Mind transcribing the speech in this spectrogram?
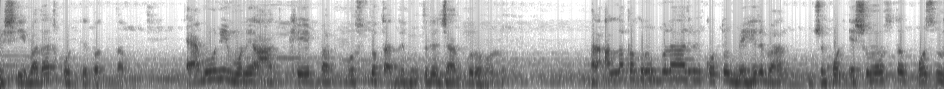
বেশি ইবাদাত করতে পারতাম। এমনই মনে আক্ষেপ বা প্রশ্ন তাদের ভিতরে জাগ্রত হলো। আর আল্লাহ পাক রব্বুল আলমিন কত মেহেরবান যখন এ সমস্ত প্রশ্ন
